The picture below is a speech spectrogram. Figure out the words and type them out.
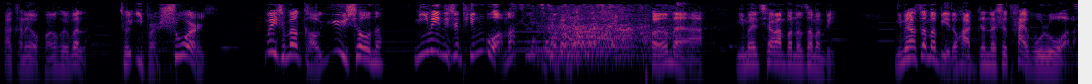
那可能有朋友会问了，就一本书而已，为什么要搞预售呢？你以为你是苹果吗？朋友们啊，你们千万不能这么比，你们要这么比的话，真的是太侮辱我了。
